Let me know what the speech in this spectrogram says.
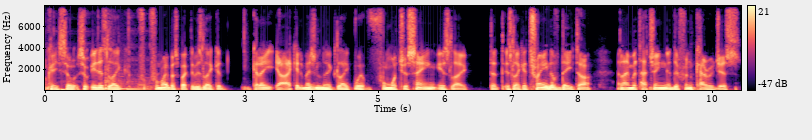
Okay, so so it is like, from my perspective, is like a. Can I? Yeah, I can imagine like like from what you're saying is like that is like a train of data and I'm attaching different carriages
